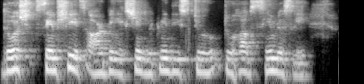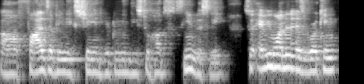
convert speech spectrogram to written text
those same sheets are being exchanged between these two two hubs seamlessly uh, files are being exchanged between these two hubs seamlessly. So everyone is working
